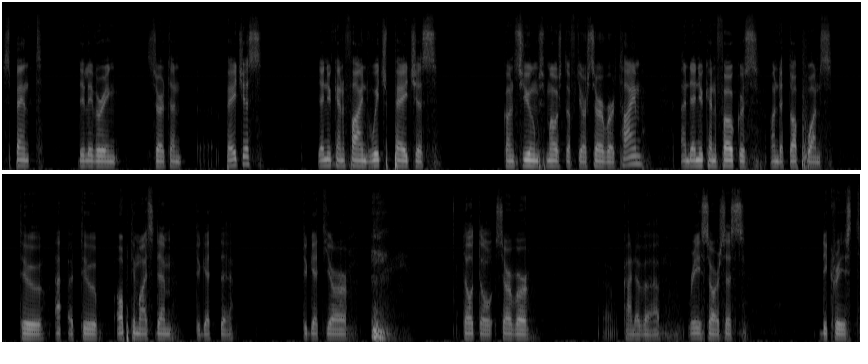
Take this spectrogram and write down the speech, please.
spent delivering certain pages, then you can find which pages consumes most of your server time, and then you can focus on the top ones to uh, to optimize them to get the to get your total server uh, kind of uh, resources decreased.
